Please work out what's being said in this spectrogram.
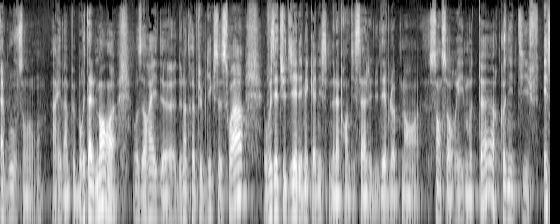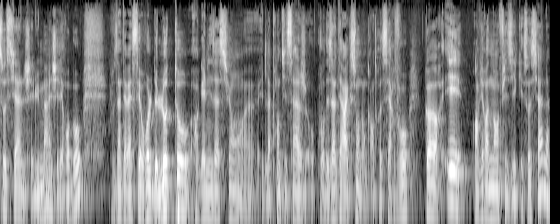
à bout sont, arrivent un peu brutalement aux oreilles de, notre public ce soir. Vous étudiez les mécanismes de l'apprentissage et du développement sensorimoteur, cognitif et social chez l'humain et chez les robots vous intéressez au rôle de l'auto-organisation euh, et de l'apprentissage au cours des interactions donc, entre cerveau, corps et environnement physique et social.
